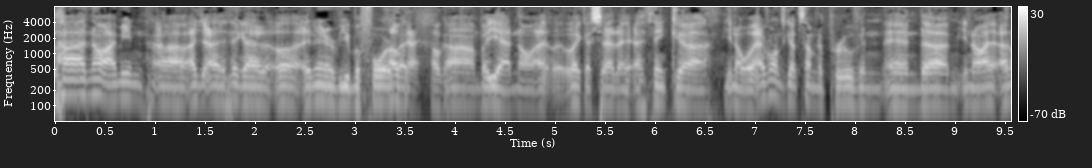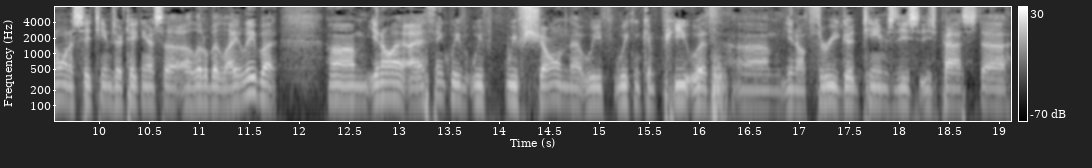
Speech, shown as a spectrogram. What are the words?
Uh, no, I mean, uh, I, I, think I had uh, an interview before. Okay, but, okay. Uh, but yeah, no, I, like I said, I, I think uh, you know everyone's got something to prove, and and um, you know I, don't want to say teams are taking us a, a little bit lightly, but um, you know I, think we've we've we've shown that we we can compete with um, you know three good teams these these past. Uh,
